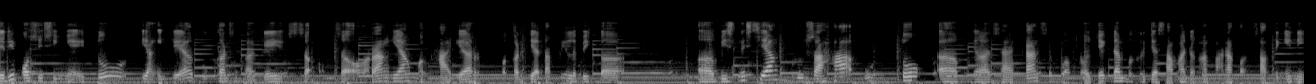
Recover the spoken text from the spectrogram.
Jadi posisinya itu yang ideal bukan sebagai se seorang yang meng-hire pekerja tapi lebih ke uh, bisnis yang berusaha untuk uh, menyelesaikan sebuah proyek dan bekerja sama dengan para consulting ini.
